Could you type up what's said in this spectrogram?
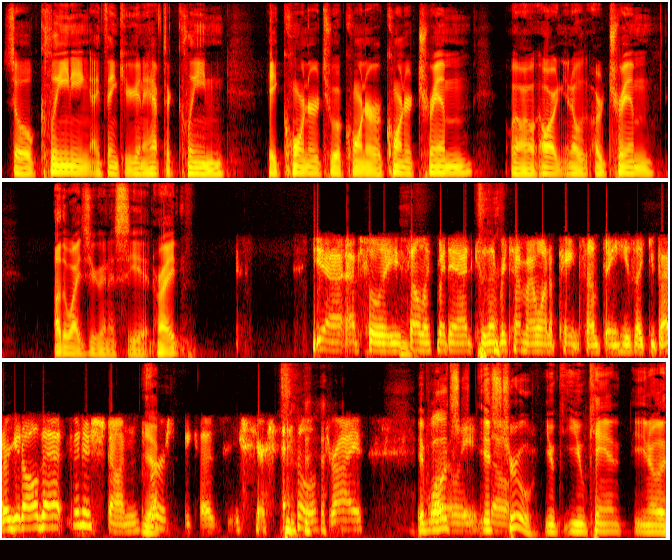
So cleaning, I think you're going to have to clean a corner to a corner, or corner trim, or, or you know, or trim. Otherwise, you're going to see it, right? Yeah, absolutely. You sound like my dad because every time I want to paint something, he's like, "You better get all that finished done Yep. first because it'll dry." It, well, it's it's so- true. You you can't you know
